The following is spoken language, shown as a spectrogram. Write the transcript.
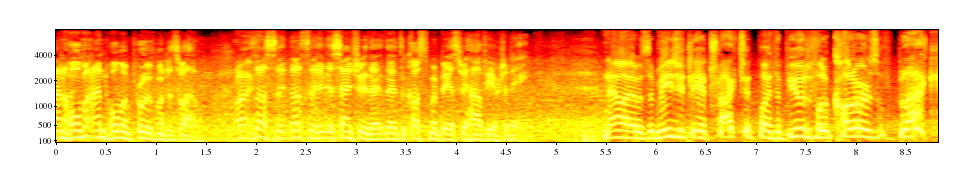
and home and home improvement as well. Right. So that's that's essentially the, the, the customer base we have here today. Now I was immediately attracted by the beautiful colours of black,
